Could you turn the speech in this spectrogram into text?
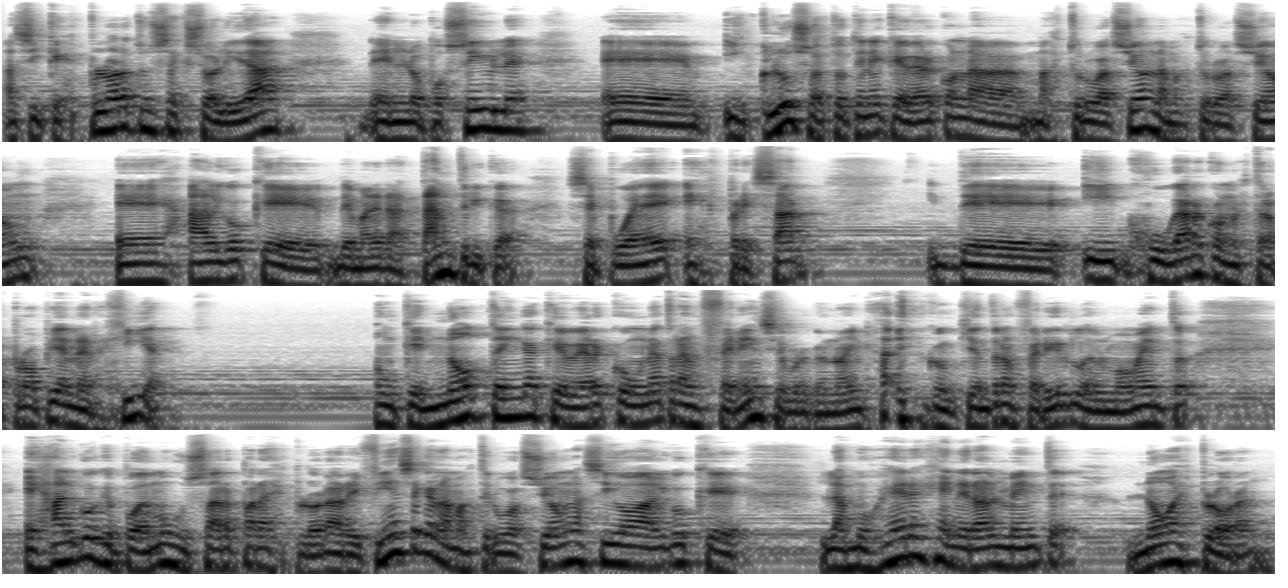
Así que explora tu sexualidad en lo posible. Eh, incluso esto tiene que ver con la masturbación. La masturbación es algo que de manera tántrica se puede expresar de, y jugar con nuestra propia energía. Aunque no tenga que ver con una transferencia, porque no hay nadie con quien transferirlo en el momento, es algo que podemos usar para explorar. Y fíjense que la masturbación ha sido algo que las mujeres generalmente no exploran.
